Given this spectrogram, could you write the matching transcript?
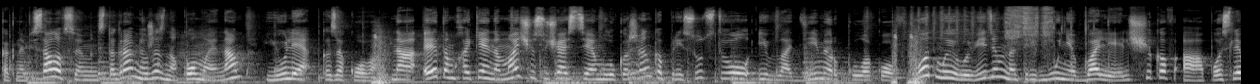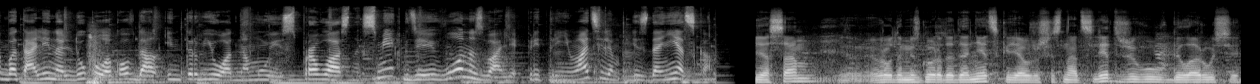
как написала в своем инстаграме уже знакомая нам Юлия Казакова. На этом хоккейном матче с участием Лукашенко присутствовал и Владимир Кулаков. Вот мы его видим на трибуне болельщиков, а после баталии на льду Кулаков дал интервью одному из провластных СМИ, где его назвали предпринимателем из Донецка. Я сам э, родом из города Донецка, я уже 16 лет живу в Беларуси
